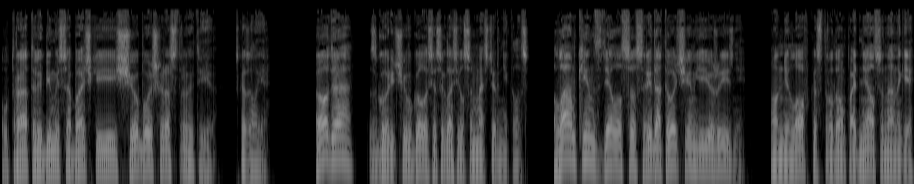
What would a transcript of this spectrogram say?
Утрата любимой собачки еще больше расстроит ее, сказал я. О да, с горечью в голосе согласился мастер Николас. Ламкин сделался средоточием ее жизни. Он неловко, с трудом поднялся на ноги.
